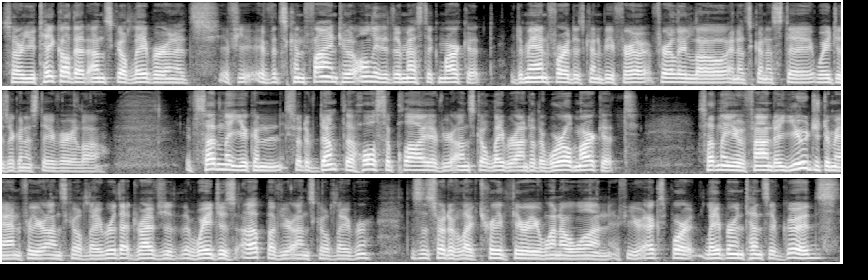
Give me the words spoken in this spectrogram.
So you take all that unskilled labor and it's, if, you, if it's confined to only the domestic market, the demand for it is going to be fair, fairly low and it's going to stay, wages are going to stay very low. If suddenly you can sort of dump the whole supply of your unskilled labor onto the world market, suddenly you've found a huge demand for your unskilled labor that drives the wages up of your unskilled labor. This is sort of like trade theory 101. If you export labor-intensive goods,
